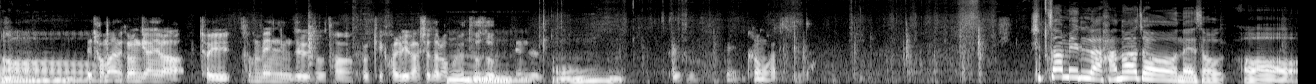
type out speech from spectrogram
아. 근데 저만 그런 게 아니라 저희 선배님들도 다 그렇게 관리를 하시더라고요. 음. 투수. 오. 그래서 네, 그런 것 같습니다. 13일 날 한화전에서 어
